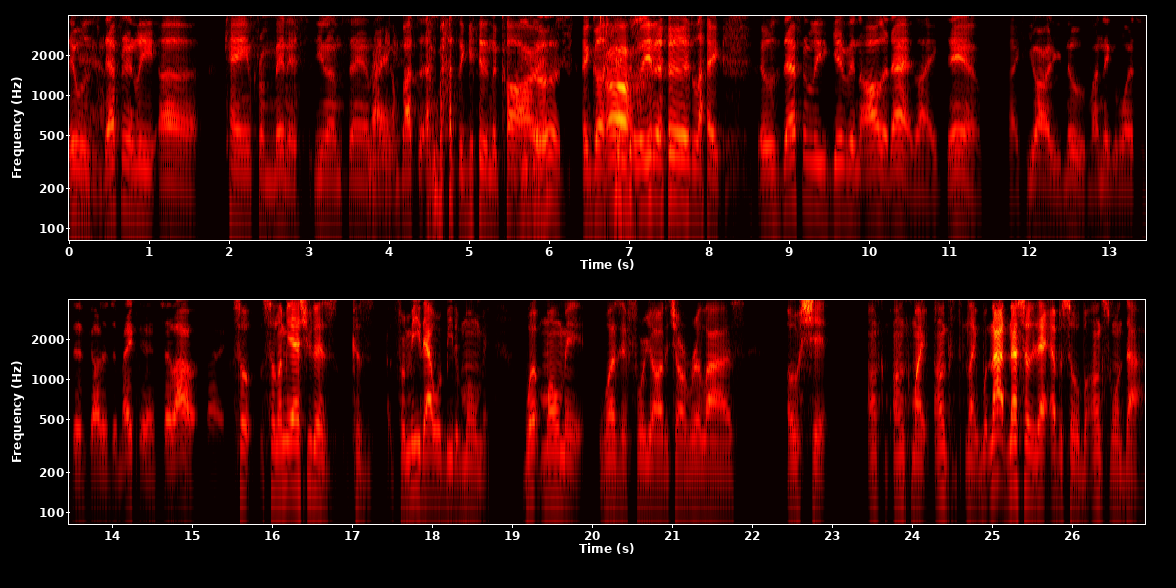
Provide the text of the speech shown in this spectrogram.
it was Yeah. definitely uh came from menace. You know what I'm saying? Like. I'm about to I'm about to get in the car and, and go Oh. leave the hood. Like it was definitely giving all of that. Like damn. Like you already knew my nigga wanted to just go to Jamaica and chill out. Like So so let me ask you this, because for me that would be the moment. What moment was it for y'all that y'all realized, oh shit, Unc Unc might Unc's like well, not necessarily that episode, but Unc's gonna die.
